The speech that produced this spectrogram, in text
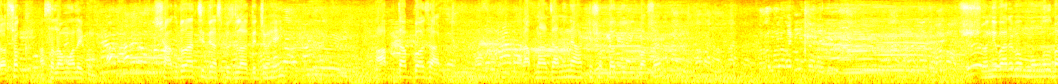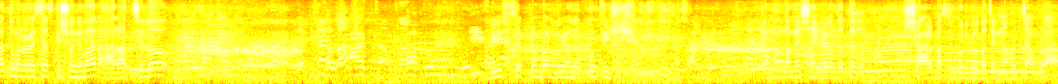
দর্শক, আসসালামু আলাইকুম। স্বাগত জানাচ্ছি দিনাজপুর জেলার ঐতিহ্যবাহী আফতাবগঞ্জ হাট। আর আপনারা জানেন হাটটি সপ্তাহে দুদিন বসে। শনিবার এবং মঙ্গলবার তোমার রয়েছে আজকে শনিবার, আর আজ ছিল বিশ সেপ্টেম্বর দুই হাজার পঁচিশ। কেমন দামের শাহিওয়াল জাতের সার বাছুর গরুগুলো বাচ্চা কেনা হচ্ছে আমরা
